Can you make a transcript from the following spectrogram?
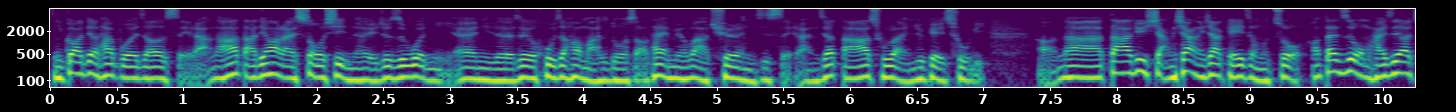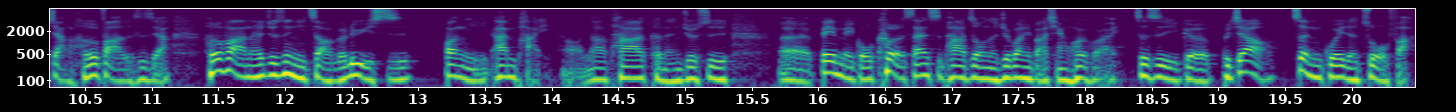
你挂掉他不会知道是谁啦。然后他打电话来授信呢，也就是问你，哎，你的这个护照号码是多少？他也没有办法确认你是谁啦。你只要答他出来，你就可以处理。好，那大家去想象一下可以怎么做？好，但是我们还是要讲合法的是这样，合法呢就是你找个律师。帮你安排啊，那他可能就是呃被美国克了三十趴之后呢，就帮你把钱汇回来，这是一个比较正规的做法。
